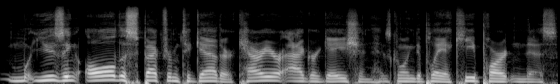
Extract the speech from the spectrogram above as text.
Using all the spectrum together, carrier aggregation is going to play a key part in this.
